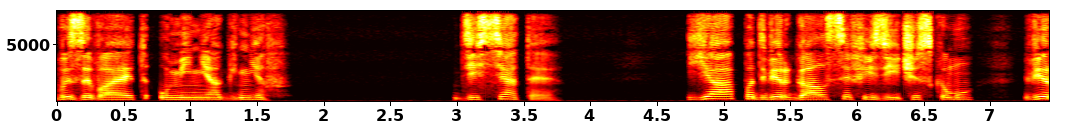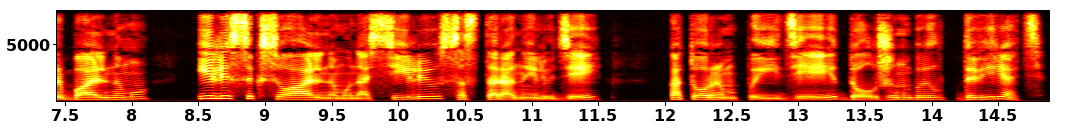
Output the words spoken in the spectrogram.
вызывает у меня гнев. Десятое. Я подвергался физическому, вербальному или сексуальному насилию со стороны людей, которым, по идее, должен был доверять.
